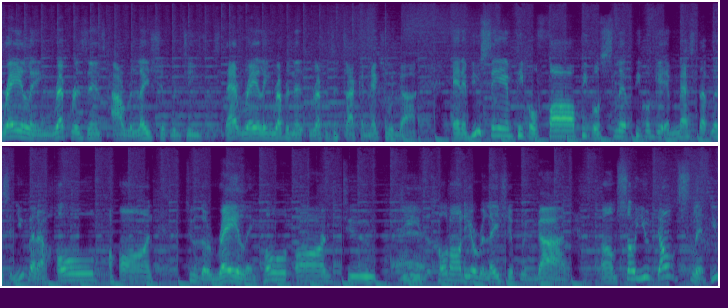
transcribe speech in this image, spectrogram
railing represents our relationship with Jesus. That railing represents represents our connection with God. And if you seeing people fall, people slip, people getting messed up, listen, you better hold on to the railing. Hold on to Jesus. Hold on to your relationship with God. Um, so you don't slip. You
